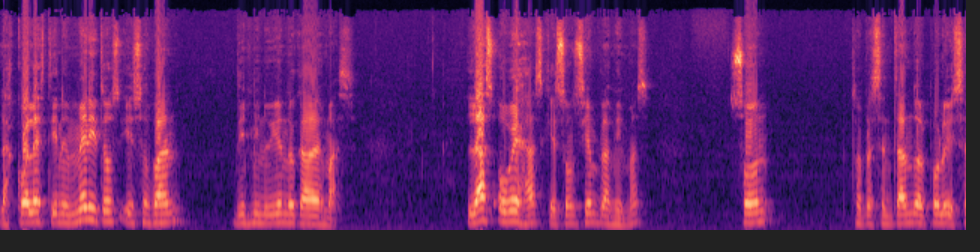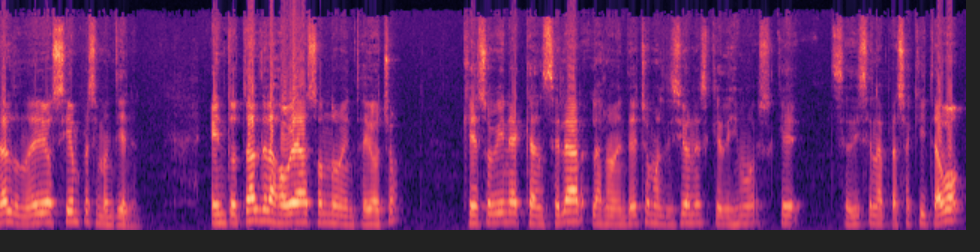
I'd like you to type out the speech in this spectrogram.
las cuales tienen méritos y esos van disminuyendo cada vez más. Las ovejas, que son siempre las mismas, son representando al pueblo de Israel, donde ellos siempre se mantienen. En total de las ovejas son 98, que eso viene a cancelar las 98 maldiciones que dijimos que se dice en la playa Kitabó.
